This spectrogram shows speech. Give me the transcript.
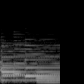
Música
